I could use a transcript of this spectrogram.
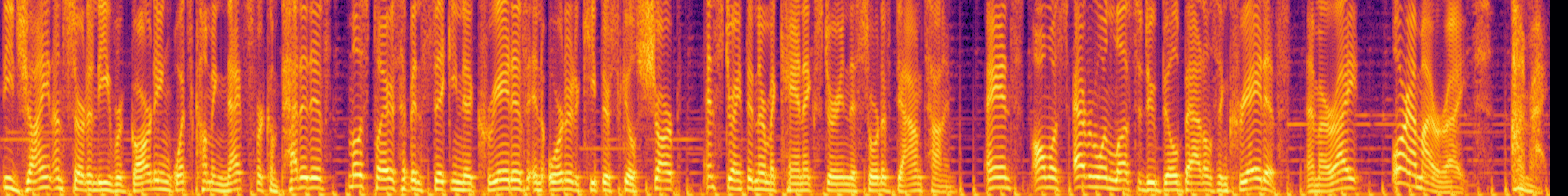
the giant uncertainty regarding what's coming next for competitive, most players have been sticking to creative in order to keep their skills sharp and strengthen their mechanics during this sort of downtime. And almost everyone loves to do build battles in creative, am I right? Or am I right? I'm right.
